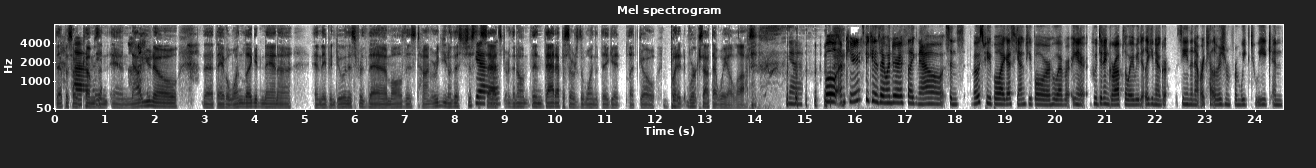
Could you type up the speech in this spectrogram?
the episode Uh, comes yeah. in and now you know that they have a one-legged nana and they've been doing this for them all this time or you know that's just Yeah. the sad story then um, then that episode is the one that they get let go but it works out that way a lot yeah well i'm curious because i wonder if like now since most people i guess young people or whoever you know who didn't grow up the way we did like you know gr- seeing the network television from week to week and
